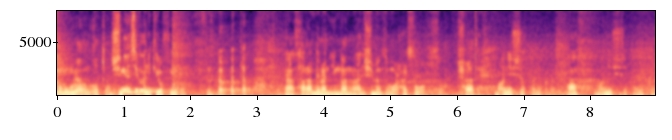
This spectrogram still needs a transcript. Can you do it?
너무 오래 하는 것 같지 않아? 쉬는 시간이 길었습니다. 야 사람이란 인간은 안 쉬면서 뭘 할 수가 없어. 쉬어야 돼. 많이 쉬셨다니까요. 어? 많이 쉬셨다니까요.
